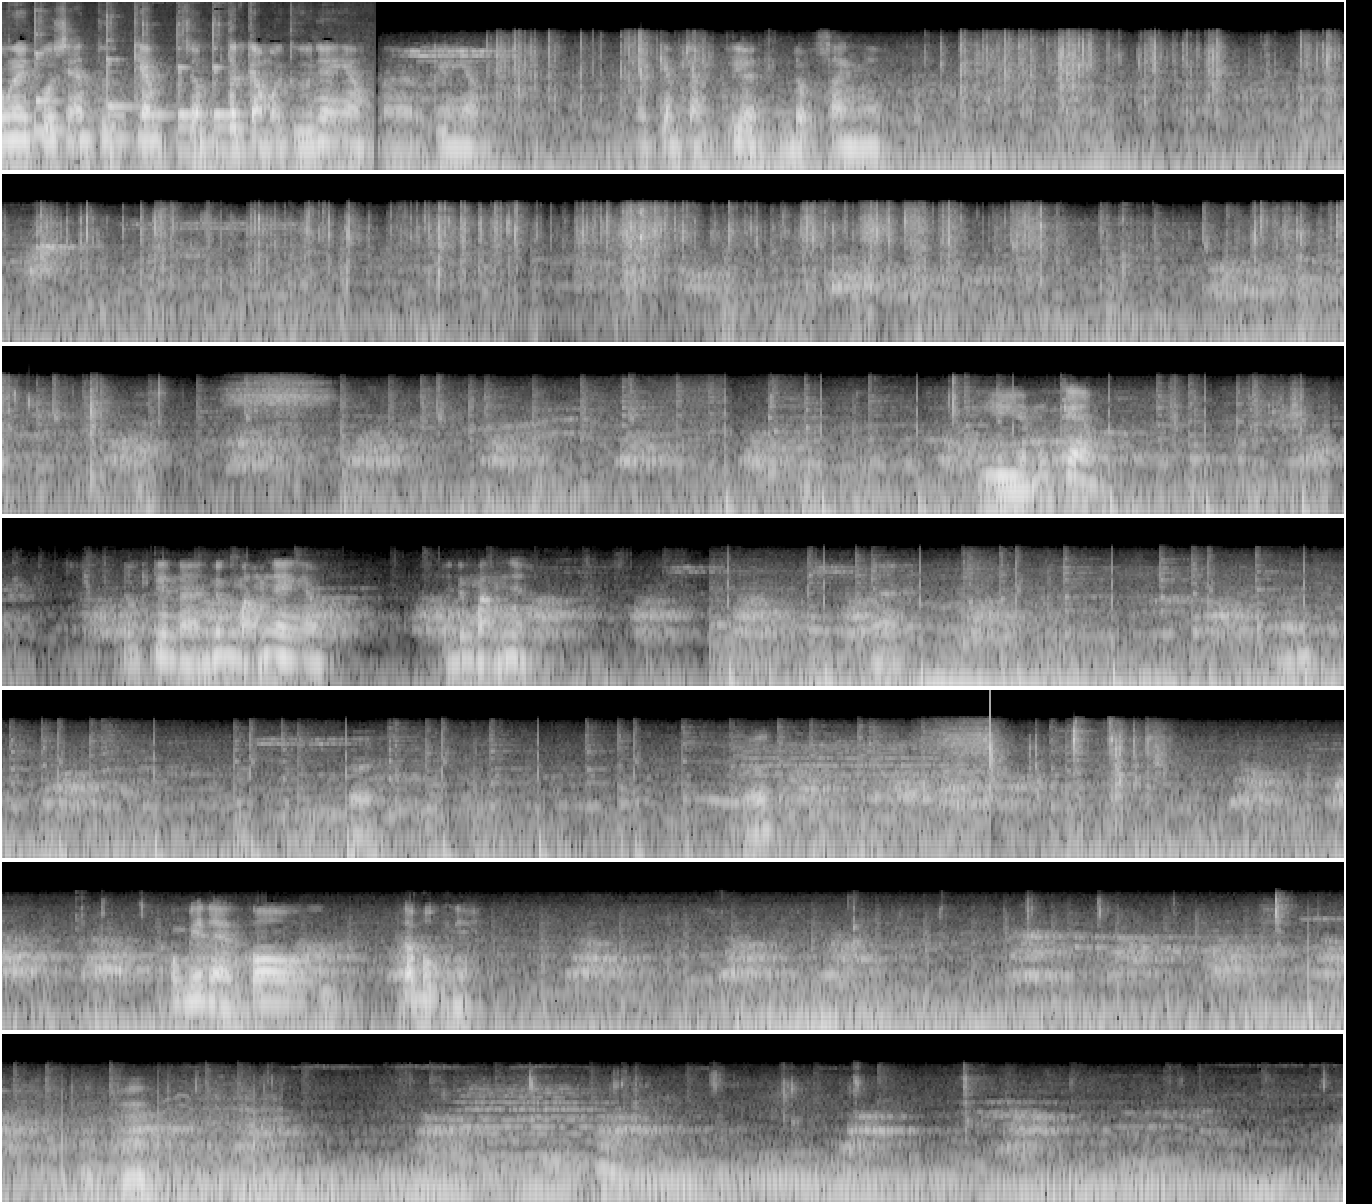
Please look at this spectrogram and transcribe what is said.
hôm nay tôi sẽ ăn thử kem chấm tất cả mọi thứ nha anh em. À, ok anh em. Đấy, kem tràng tiền đậu xanh nha liếm kem. Đầu tiên là nước mắm nha anh em. Nước mắm nha. Biết là có đau bụng nhỉ? Ừ, ừ.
